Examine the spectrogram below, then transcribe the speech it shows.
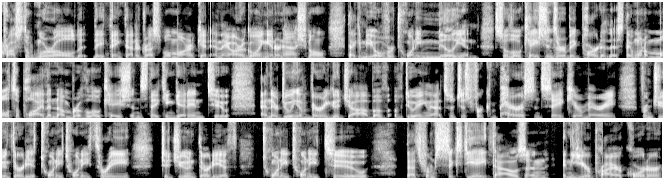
Across the world, they think that addressable market, and they are going international, that can be over 20 million. So locations are a big part of this. They want to multiply the number of locations they can get into. And they're doing a very good job of, of doing that. So just for comparison's sake here, Mary, from June 30th, 2023 to June 30th, 2022, that's from 68,000 in the year prior quarter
